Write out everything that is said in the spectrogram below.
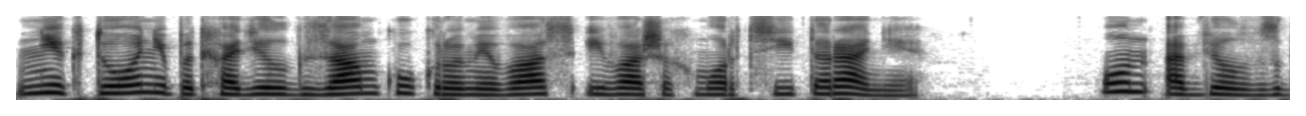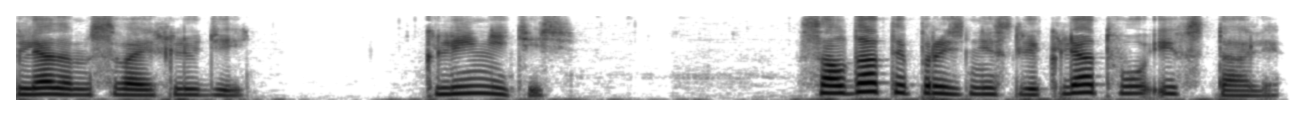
Никто не подходил к замку, кроме вас и ваших Мортсита ранее. Он обвел взглядом своих людей. Клянитесь!» Солдаты произнесли клятву и встали.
